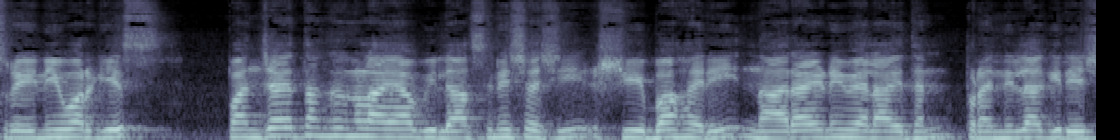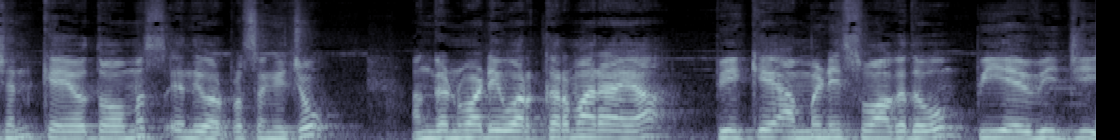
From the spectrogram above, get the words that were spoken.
Sreeni Varghese panchayat അംഗങ്ങളായ വിലാസിനി ശശി ഷീബ ഹരി നാരായണി വേലായുധൻ പ്രനില ഗിരീശൻ കെ ഒ തോമസ് എന്നിവർ പ്രസംഗിച്ചു. അംഗൻവാടി വർക്കർമാരായ പി കെ അമ്മിണി സ്വാഗതവും പി എ വി ജി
